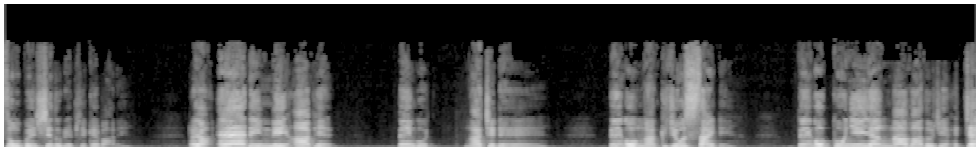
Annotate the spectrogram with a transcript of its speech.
ဆိုခွင့်ရှိသူတွေဖြစ်ခဲ့ပါတယ်။ဒါကြောင့်အဲ့ဒီနေအားဖြင့်တင့်ကိုငါချစ်တယ်။တင့်ကိုငါကြိုးဆိုင်တယ်။ တင့်ကိုကိုညီရန်ငါမှတို့ချင်းအကြံ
